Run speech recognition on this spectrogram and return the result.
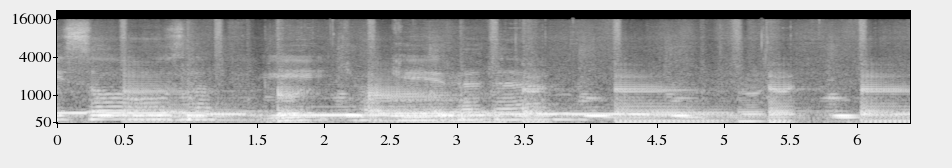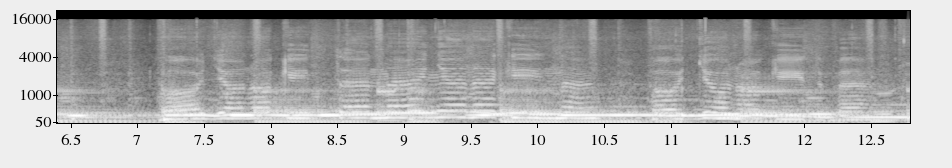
visszahúznak, Hagyjanak itten, menjenek innen, hagyjanak itt bent,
